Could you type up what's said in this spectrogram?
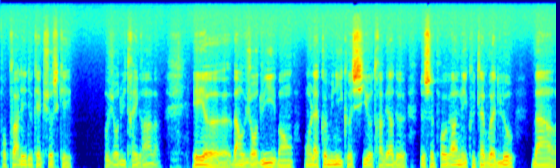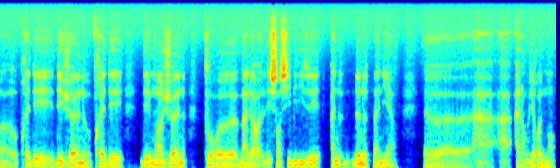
pour parler de quelque chose qui est aujourd'hui très grave. Et euh, ben aujourd'hui, ben on, la communique aussi au travers de, de, ce programme Écoute la voix de l'eau, ben, auprès des, jeunes, auprès des, moins jeunes, pour les sensibiliser de notre manière euh, à, l'environnement.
